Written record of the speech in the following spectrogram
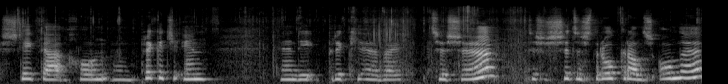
steek daar gewoon een prikketje in. En die prik je erbij tussen. Er zit een strookrans onder.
